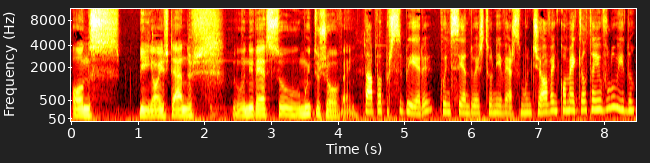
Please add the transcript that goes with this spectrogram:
11 bilhões de anos no universo muito jovem. Dá para perceber, conhecendo este universo muito jovem, como é que ele tem evoluído.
